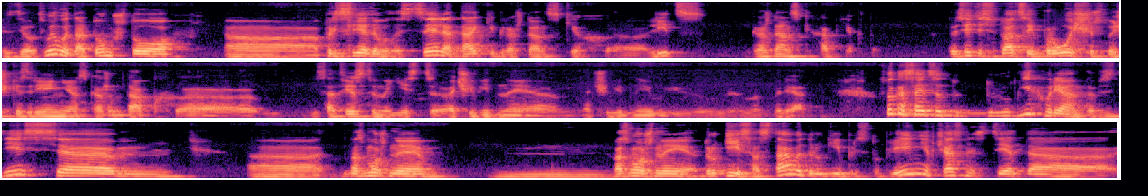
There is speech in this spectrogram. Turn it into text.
сделать вывод о том, что э, преследовалась цель атаки гражданских э, лиц, гражданских объектов. То есть эти ситуации проще с точки зрения, скажем так, э, и, соответственно, есть очевидные, очевидные варианты. Что касается других вариантов, здесь э, э, возможны другие составы, другие преступления. В частности, это,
